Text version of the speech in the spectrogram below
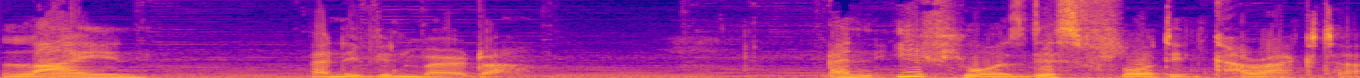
lying, and even murder. And if he was this flawed in character,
